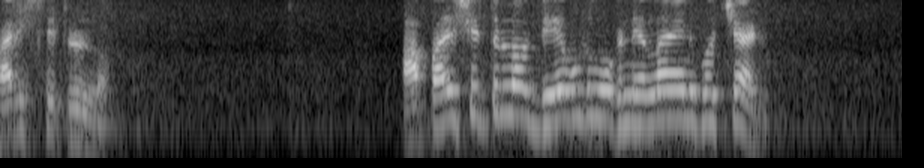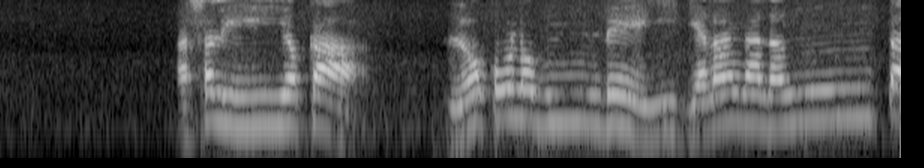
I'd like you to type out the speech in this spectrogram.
పరిస్థితుల్లో. ఆ పరిస్థితుల్లో దేవుడు ఒక నిర్ణయానికి వచ్చాడు. అసలు ఈ యొక్క లోకంలో ఉండే ఈ జనాంగాలంతా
